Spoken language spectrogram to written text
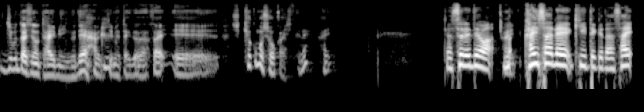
自分たちのタイミングで始めてください。えー曲も紹介してね。はい。じゃあそれでは、はいカイサレ聞いてください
